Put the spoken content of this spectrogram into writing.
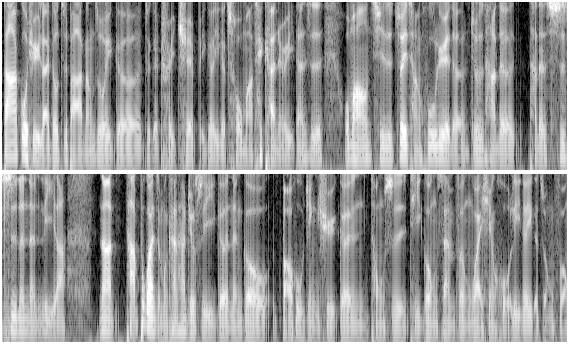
大家过去以来都只把它当做一个这个 trade chip 一个一个筹码在看而已，但是我们好像其实最常忽略的就是他的他的实质的能力啦。那他不管怎么看，他就是一个能够保护禁区跟同时提供三分外线火力的一个中锋。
